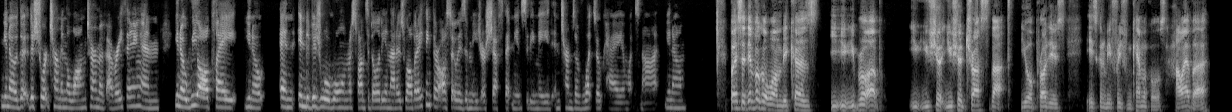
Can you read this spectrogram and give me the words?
you know the the short term and the long term of everything. And you know we all play you know an individual role and responsibility in that as well. But i think there also is a major shift that needs to be made in terms of what's okay and what's not you know? But it's a difficult one because you, you brought up you, you should you should trust that your produce is going to be free from chemicals. However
